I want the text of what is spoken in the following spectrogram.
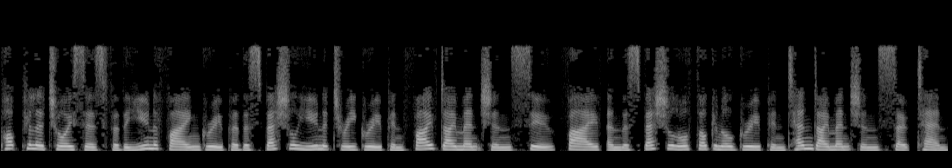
Popular choices for the unifying group are the special unitary group in 5 dimensions SU 5 and the special orthogonal group in 10 dimensions SO 10.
